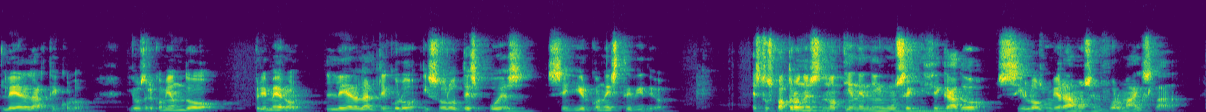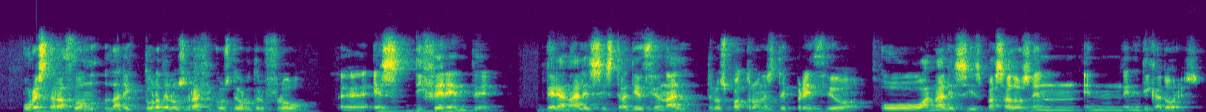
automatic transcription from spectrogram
leer el artículo y os recomiendo primero leer el artículo y solo después seguir con este vídeo. Estos patrones no tienen ningún significado si los miramos en forma aislada. Por esta razón, la lectura de los gráficos de order flow eh, es diferente del análisis tradicional de los patrones de precio o análisis basados en, indicadores.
